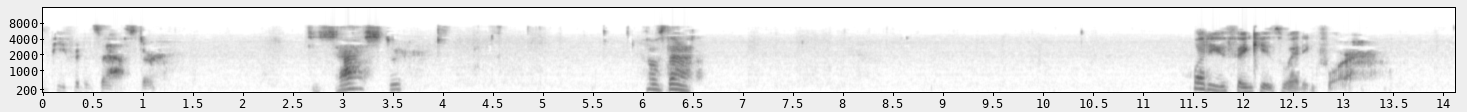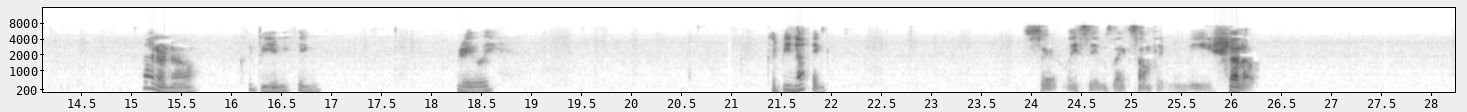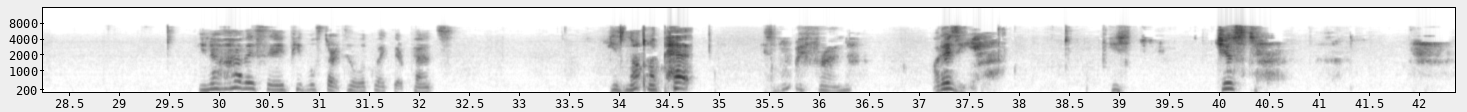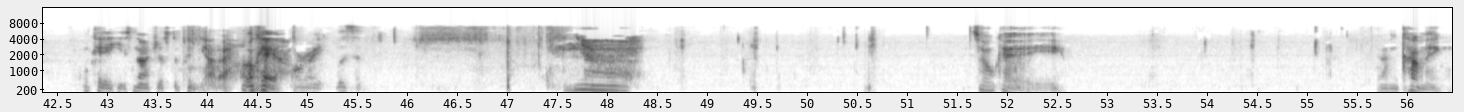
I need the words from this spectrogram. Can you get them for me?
recipe for disaster. Disaster? How's that? What do you think he's waiting for? I don't know. Could be anything. Really? Could be nothing. Certainly seems like something to me. Shut up. You know how they say people start to look like their pets? He's not my pet. He's not my friend. What is he? He's just. Okay, he's not just a pinata. Okay, alright, listen. Yeah. It's okay. I'm coming.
